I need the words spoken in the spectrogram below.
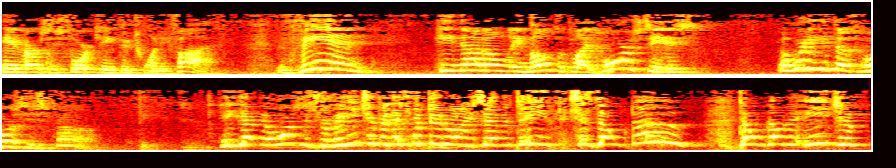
in verses 14 through 25. Then, he not only multiplied horses, but where did he get those horses from? He got the horses from Egypt, and that's what Deuteronomy 17 says don't do. Don't go to Egypt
